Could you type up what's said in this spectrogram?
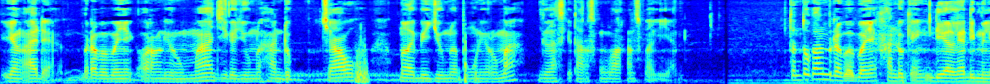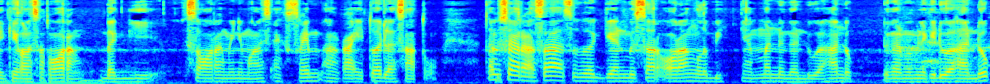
yang ada. Berapa banyak orang di rumah, jika jumlah handuk jauh melebihi jumlah penghuni rumah, jelas kita harus mengeluarkan sebagian. Tentukan berapa banyak handuk yang idealnya dimiliki oleh satu orang. Bagi seorang minimalis ekstrim, angka itu adalah satu. Tapi saya rasa sebagian besar orang lebih nyaman dengan dua handuk. Dengan memiliki dua handuk,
